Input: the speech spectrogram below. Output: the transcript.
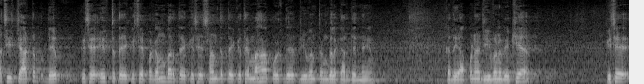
ਅਸੀਂ ਝੱਟ ਦੇ ਕਿਸੇ ਇਸ਼ਟ ਤੇ, ਕਿਸੇ ਪੈਗੰਬਰ ਤੇ, ਕਿਸੇ ਸੰਤ ਤੇ, ਕਿਸੇ ਮਹਾਪੁਰਖ ਦੇ ਜੀਵਨ ਤੇ ਉਂਗਲ ਕਰ ਦਿੰਨੇ ਹਾਂ। ਕਦੇ ਆਪਣਾ ਜੀਵਨ ਵੇਖਿਆ ਕਿਸੇ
